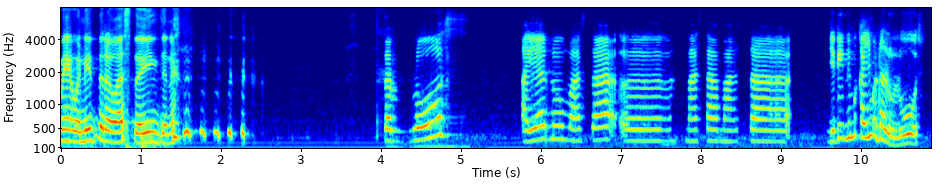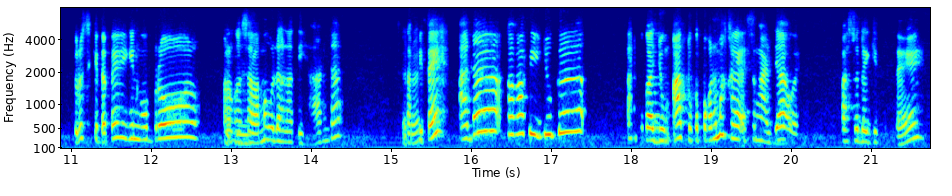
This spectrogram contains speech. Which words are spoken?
me unit terus teuing cenah terus ayah nu masa uh, masa-masa jadi ini makanya udah lulus. Terus kita teh ingin ngobrol. Kalau nggak salah mah udah latihan dah. Tapi teh ada kak Kavi juga. Ah buka Jumat tuh pokoknya mah kayak sengaja weh. Pas sudah gitu teh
